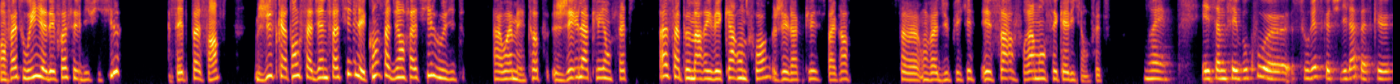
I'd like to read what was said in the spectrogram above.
En fait, oui, il y a des fois c'est difficile, c'est pas simple, jusqu'à temps que ça devienne facile. Et quand ça devient facile, vous dites ah ouais mais top, j'ai la clé en fait. Ah ça peut m'arriver 40 fois, j'ai la clé, c'est pas grave. Ça, on va dupliquer. Et ça, vraiment, c'est quali, en fait. Ouais, et ça me fait beaucoup euh, sourire ce que tu dis là parce que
